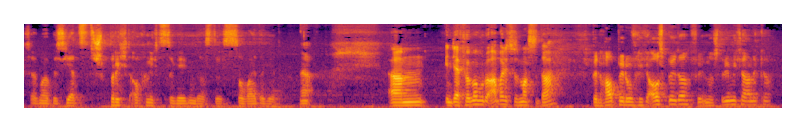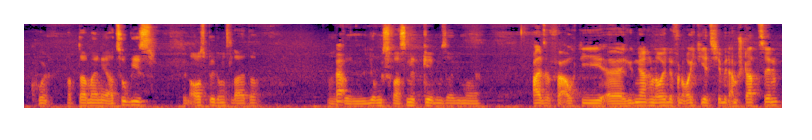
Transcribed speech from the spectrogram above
Ich sag mal, bis jetzt spricht auch nichts dagegen, dass das so weitergeht. Ja. Ähm, in der Firma, wo du arbeitest, was machst du da? Ich bin hauptberuflich Ausbilder für Industriemechaniker. Cool. Hab da meine Azubis, bin Ausbildungsleiter. Und Ja. den Jungs was mitgeben, sage ich mal. Also für auch die äh, jüngeren Leute von euch, die jetzt hier mit am Start sind,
